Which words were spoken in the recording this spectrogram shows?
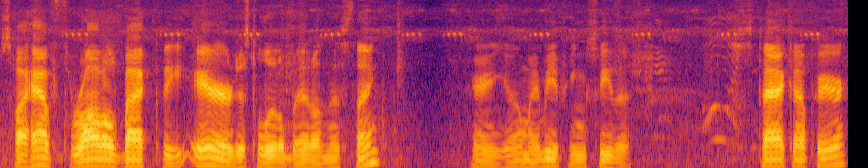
so I have throttled back the air just a little bit on this thing. There you go, maybe if you can see the stack up here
